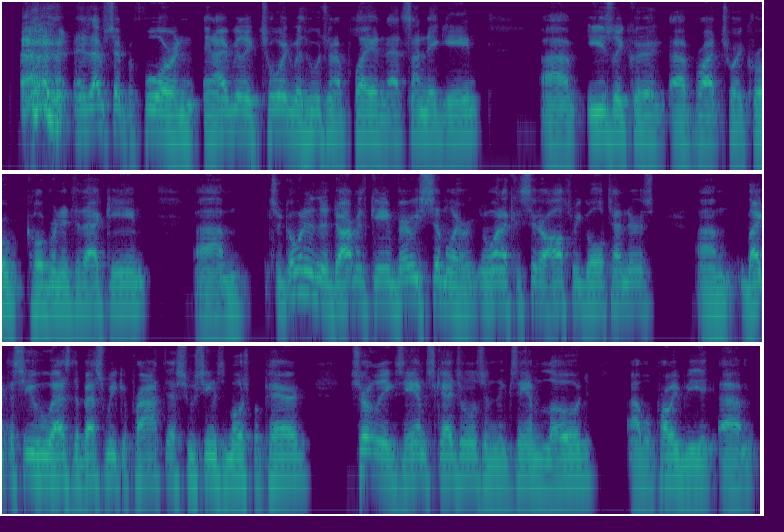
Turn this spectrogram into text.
as I've said before, and and I really toyed with who was going to play in that Sunday game uh, easily could have uh, brought Troy Coburn into that game. Um, so going into the Dartmouth game, very similar. You want to consider all three goaltenders. Um, like to see who has the best week of practice, who seems the most prepared. Certainly, exam schedules and exam load uh, will probably be, um,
